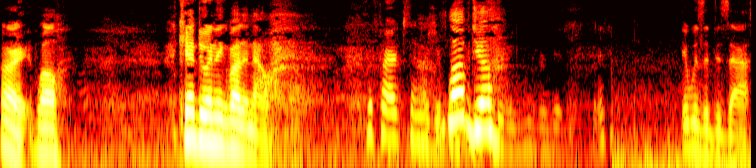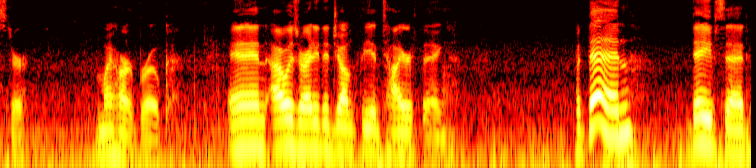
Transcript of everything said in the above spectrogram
All right, well, can't do anything about it now. The fire extinguisher. Loved you. It was a disaster. My heart broke. And I was ready to junk the entire thing. But then Dave said,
